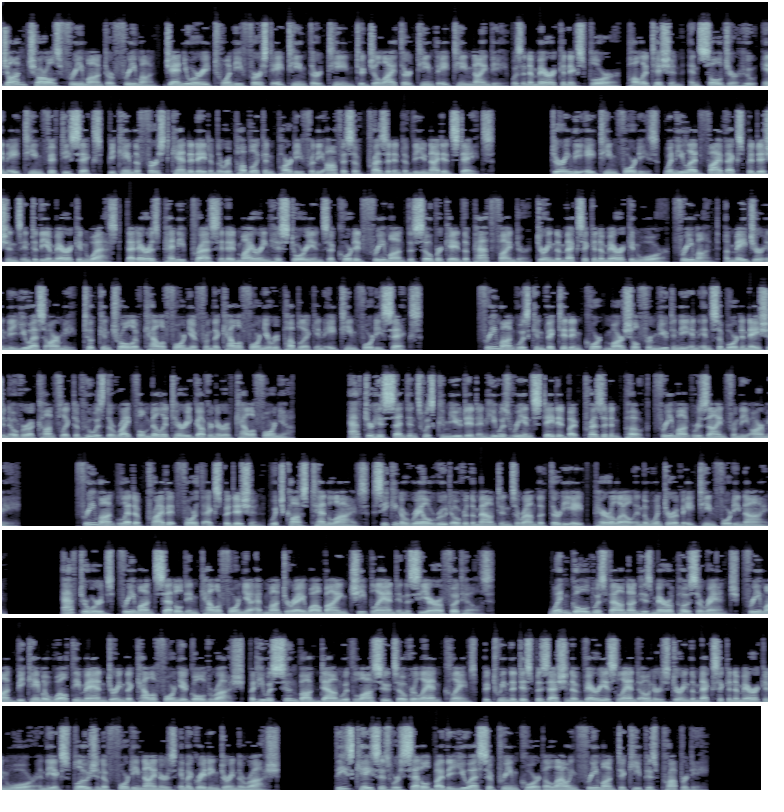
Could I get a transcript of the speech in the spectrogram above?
John Charles Fremont or Fremont January 21, 1813 to July 13, 1890 was an American explorer, politician, and soldier who, in 1856, became the first candidate of the Republican Party for the office of President of the United States. During the 1840s, when he led five expeditions into the American West, that era's penny press and admiring historians accorded Fremont the sobriquet the Pathfinder. During the Mexican American War, Fremont, a major in the U.S. Army, took control of California from the California Republic in 1846. Fremont was convicted in court martial for mutiny and insubordination over a conflict of who was the rightful military governor of California. After his sentence was commuted and he was reinstated by President Polk, Fremont resigned from the Army. Fremont led a private fourth expedition, which cost ten lives, seeking a rail route over the mountains around the 38th parallel in the winter of 1849. Afterwards, Fremont settled in California at Monterey while buying cheap land in the Sierra foothills. When gold was found on his Mariposa ranch, Fremont became a wealthy man during the California Gold Rush, but he was soon bogged down with lawsuits over land claims, between the dispossession of various land owners during the Mexican–American War and the explosion of 49ers immigrating during the rush. These cases were settled by the U.S. Supreme Court allowing Fremont to keep his property.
